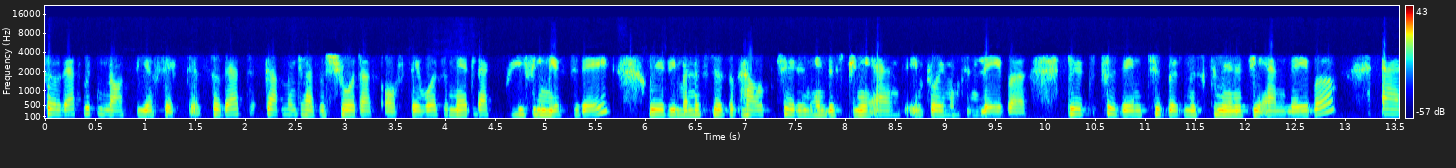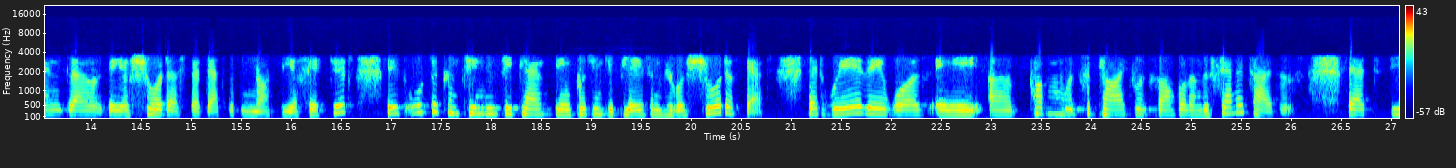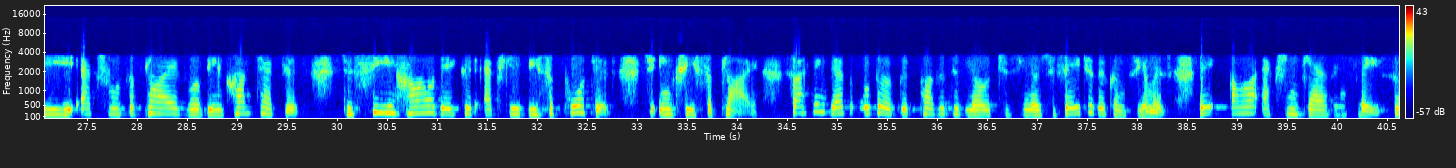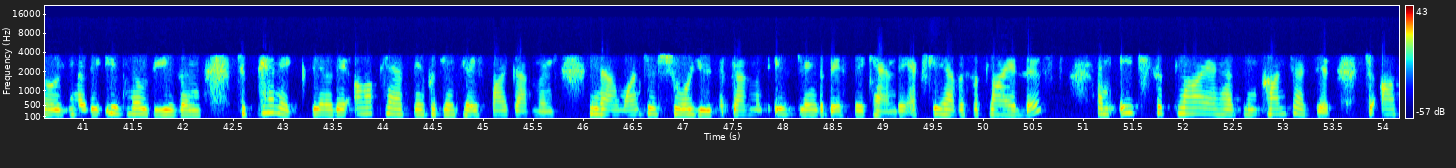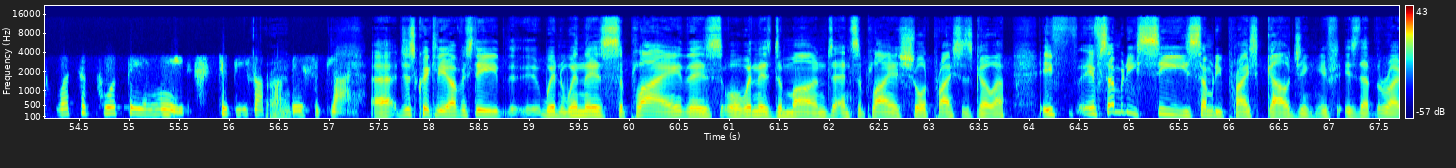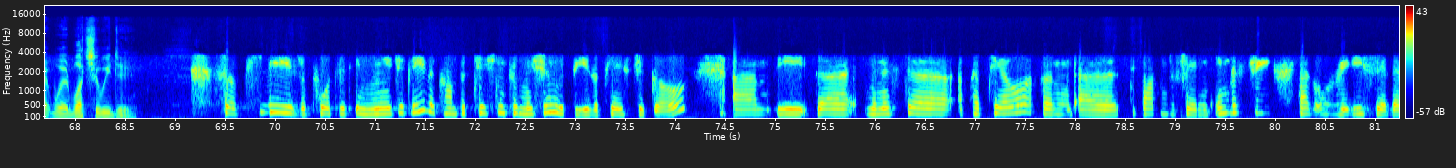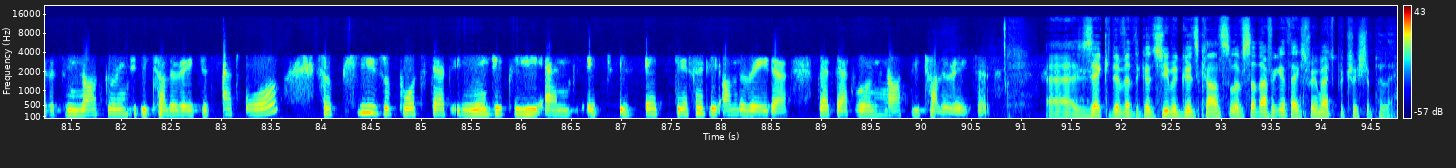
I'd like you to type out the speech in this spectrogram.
So that would not be affected. So that government has assured us of. There was a NEDLAC briefing yesterday where the ministers of health, trade and industry and employment and labor did present to business community and labor and uh, they assured us that that would not be affected. There's also contingency plans being put into place, and we were assured of that. That where there was a uh, problem with supply, for example, on the sanitizers, that the actual suppliers were being contacted to see how they could actually be supported to increase supply. So I think that's also a good positive note to you know to say to the consumers there are action plans in place. So you know there is no reason to panic. You know there are plans being put in place by government. You know I want to assure you that government is doing the best they can. They actually have a supplier list and each supplier has been contacted to ask what support they need to beef up right. on their supply. Uh, just quickly, obviously, when when there's supply, there's or when there's demand and supply is short, prices go up. If if somebody sees somebody price gouging, if is that the right word, what should we do? So please report it immediately. The Competition Commission would be the place to go. Um, the, the Minister Patel from uh, Department of Trade and Industry has already said that it's not going to be tolerated at all. So please report that immediately, and it is definitely on the radar that that will not be tolerated. Uh, Executive at the Consumer Goods Council of South Africa. Thanks very much, Patricia Pillay.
